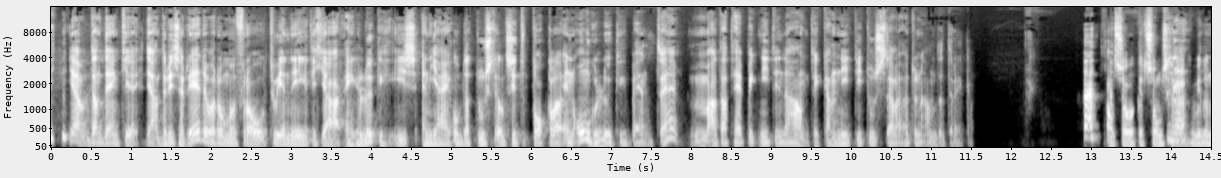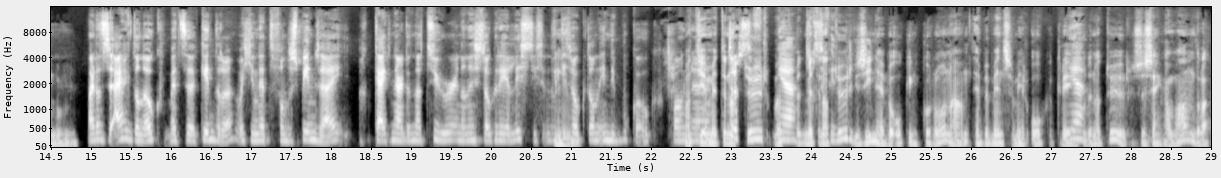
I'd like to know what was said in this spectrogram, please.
ja, dan denk je, ja, er is een reden waarom een vrouw 92 jaar en gelukkig is. En jij op dat toestel zit te tokkelen en ongelukkig bent. Hè? Maar dat heb ik niet in de hand. Ik kan niet die toestellen uit hun handen trekken. Al zou ik het soms Nee. graag willen doen. Maar dat is eigenlijk dan ook met kinderen, wat je net van de spin zei. Kijk naar de natuur en dan is het ook realistisch. En dat Ja. is ook dan in die boeken ook gewoon. Wat je eh, met de te- natuur, wat ja, we met de natuur gezien hebben, ook in corona, hebben mensen meer oog gekregen Ja. voor de natuur. Ze zijn gaan wandelen.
